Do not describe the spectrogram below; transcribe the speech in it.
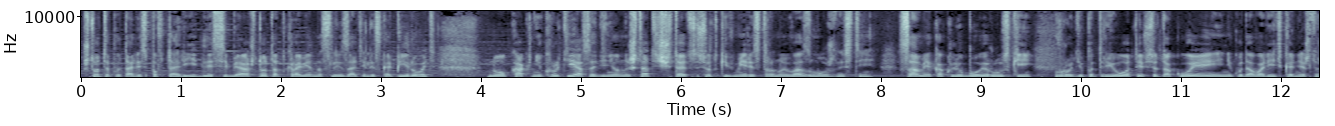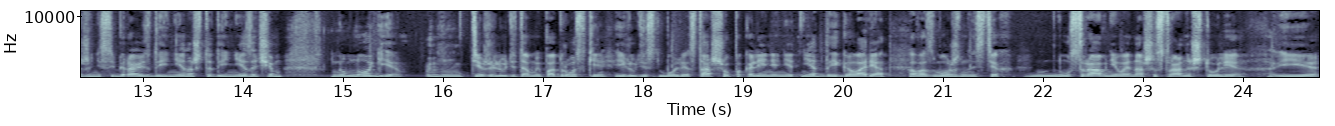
Что-то пытались повторить для себя, что-то откровенно слезать или скопировать. Но, как ни крути, а Соединенные Штаты считаются все-таки в мире страной возможностей. Сам я, как любой русский, вроде патриот и все такое, и никуда валить, конечно же, не собираюсь, да и не на что, да и незачем. Но многие, те же люди там и подростки, и люди более старшего поколения нет-нет, да и говорят о возможностях, ну, сравнивая наши страны, что ли, и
